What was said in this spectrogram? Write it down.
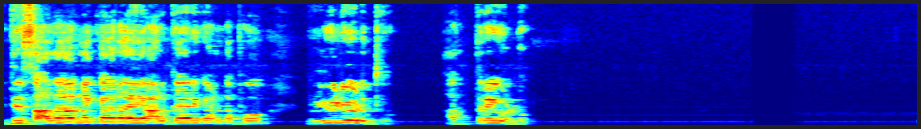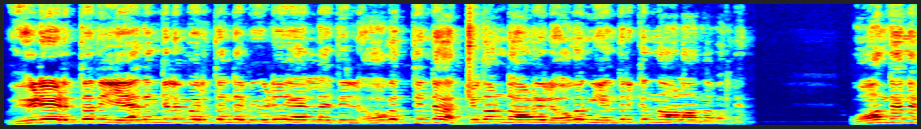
ഇത് സാധാരണക്കാരായ ആൾക്കാർ കണ്ടപ്പോൾ വീഡിയോ എടുത്തു. അത്രയേ ഉള്ളൂ. വീഡിയോ എടുത്തത് ഏതെങ്കിലും ഒരുത്തന്റെ വീഡിയോ അല്ല ഇത് ലോകത്തിന്റെ അച്യുതണ്ടാണ് ലോകം നിയന്ത്രിക്കുന്ന ആളാന്നാ പറഞ്ഞത്. ഓൻ തന്നെ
